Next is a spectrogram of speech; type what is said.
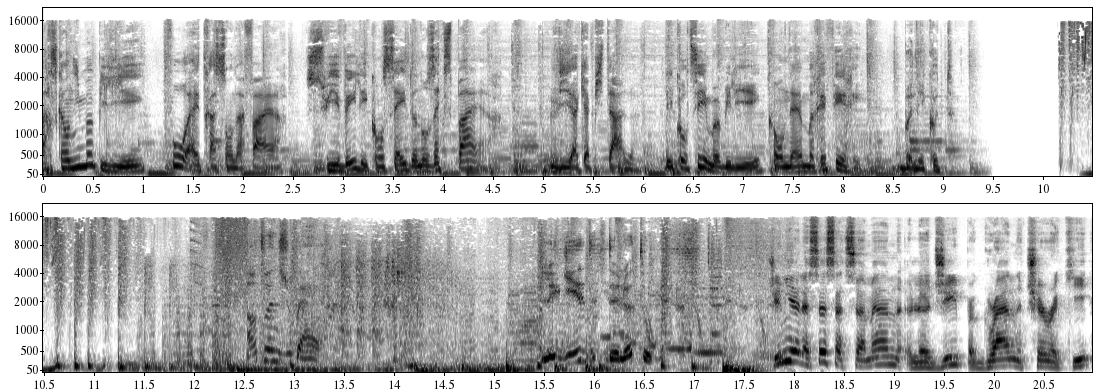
Parce qu'en immobilier, pour être à son affaire, suivez les conseils de nos experts. Via Capital, les courtiers immobiliers qu'on aime référer. Bonne écoute. Antoine Joubert. Le guide de l'auto. J'ai mis à l'essai cette semaine le Jeep Grand Cherokee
